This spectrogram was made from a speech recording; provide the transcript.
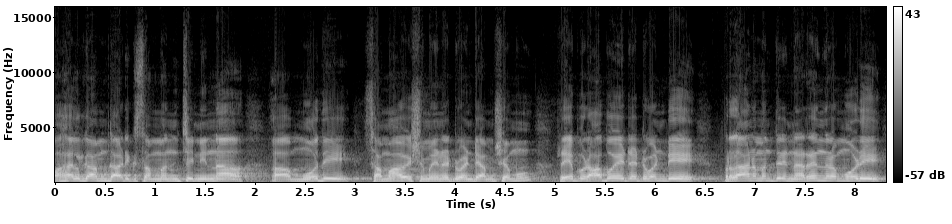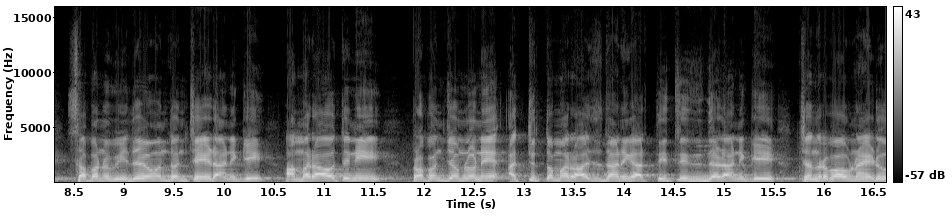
పహల్గామ్ దాడికి సంబంధించి నిన్న మోదీ సమావేశమైనటువంటి అంశము రేపు రాబోయేటటువంటి ప్రధానమంత్రి నరేంద్ర మోడీ సభను విజయవంతం చేయడానికి అమరావతిని ప్రపంచంలోనే అత్యుత్తమ రాజధానిగా తీర్చిదిద్దడానికి చంద్రబాబు నాయుడు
